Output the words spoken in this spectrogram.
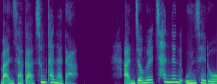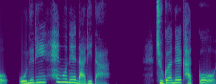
만사가 순탄하다. 안정을 찾는 운세로 오늘이 행운의 날이다. 주관을 갖고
